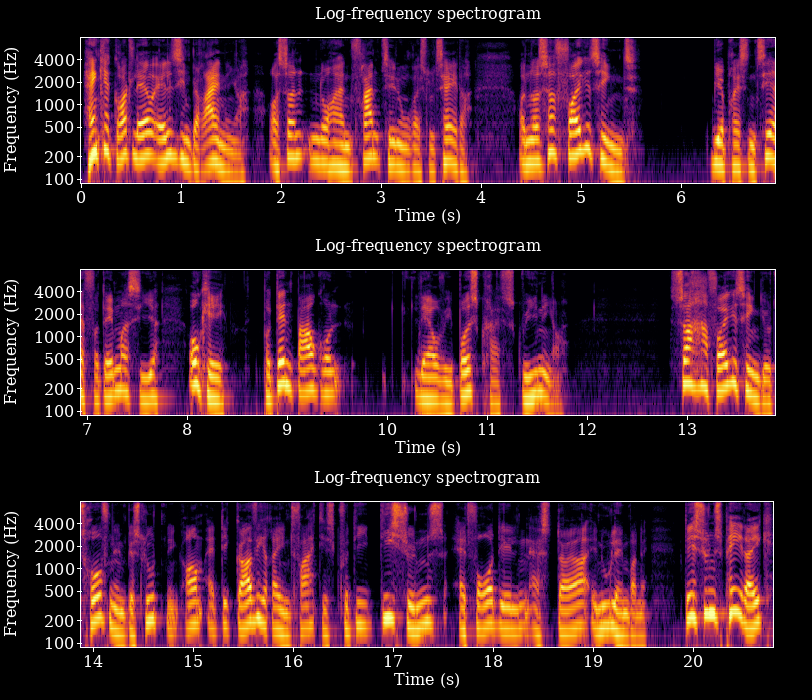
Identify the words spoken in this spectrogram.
Han kan godt lave alle sine beregninger, og så når han frem til nogle resultater. Og når så Folketinget bliver præsenteret for dem og siger, okay, på den baggrund laver vi brystkræftscreeninger, så har Folketinget jo truffet en beslutning om, at det gør vi rent faktisk, fordi de synes, at fordelen er større end ulemperne. Det synes Peter ikke,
